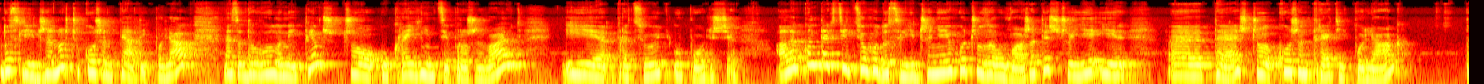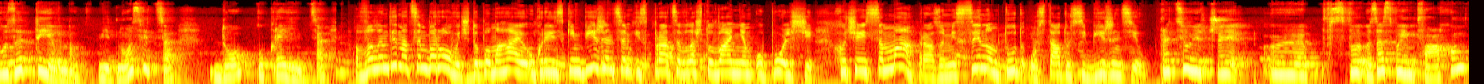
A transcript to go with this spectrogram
Досліджено, що кожен п'ятий поляк незадоволений тим, що українці проживають і працюють у Польщі. Але в контексті цього дослідження я хочу зауважити, що є і е, те, що кожен третій поляк позитивно відноситься до українця. Валентина Цимбарович допомагає українським біженцям із працевлаштуванням у Польщі, хоча й сама разом із сином тут у статусі біженців. Працюючи е, за своїм фахом,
